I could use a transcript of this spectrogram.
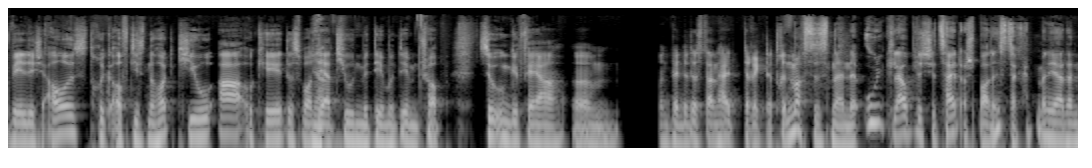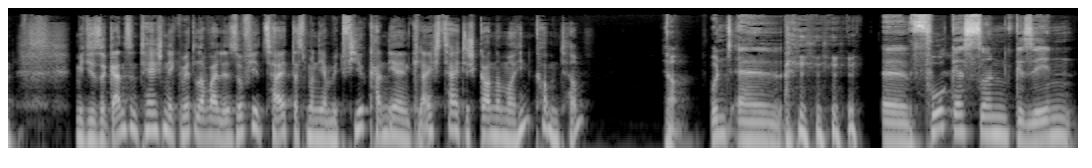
wähle ich aus, drück auf diesen Hot Cue, ah, okay, das war ja. der Tune mit dem und dem Drop. So ungefähr ähm, und wenn du das dann halt direkt da drin machst, das ist eine unglaubliche Zeitersparnis. Da hat man ja dann mit dieser ganzen Technik mittlerweile so viel Zeit, dass man ja mit vier Kanälen gleichzeitig gar noch mal hinkommt. Ja. ja. Und äh, äh, vorgestern gesehen,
